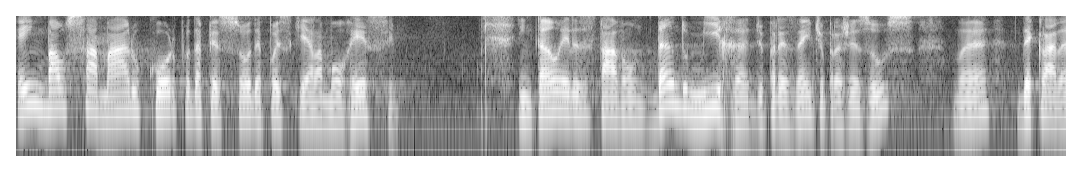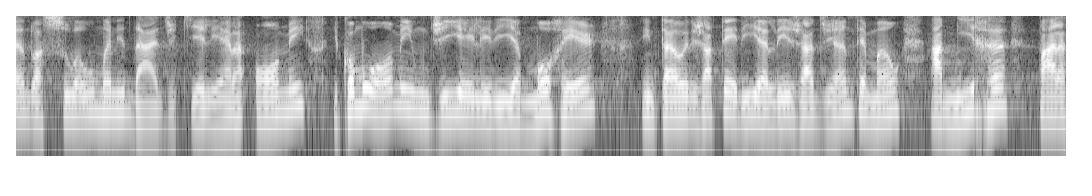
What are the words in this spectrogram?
embalsamar o corpo da pessoa depois que ela morresse. Então eles estavam dando mirra de presente para Jesus, né, declarando a sua humanidade, que ele era homem e como homem um dia ele iria morrer, então ele já teria ali já de antemão a mirra para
